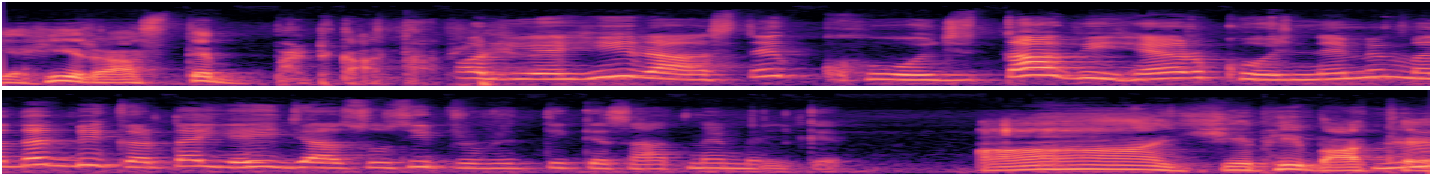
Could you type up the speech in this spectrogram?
यही रास्ते भटकाता और यही रास्ते खोजता भी है और खोजने में मदद भी करता है यही जासूसी प्रवृत्ति के साथ में मिलके। हाँ ये भी बात है।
